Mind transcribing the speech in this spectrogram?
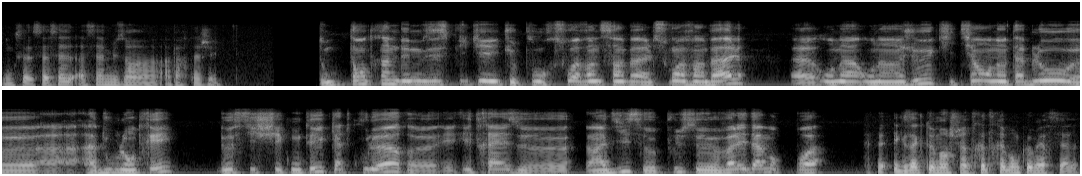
Donc c'est assez, assez amusant à, partager. Donc tu es en train de nous expliquer que pour soit 25 balles, soit 20 balles, euh, on, a, on a un jeu qui tient en un tableau euh, à double entrée, de si je sais compter, 4 couleurs euh, et, et 13 euh, indices, euh, plus valet roi. Exactement, je suis un très très bon commercial.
